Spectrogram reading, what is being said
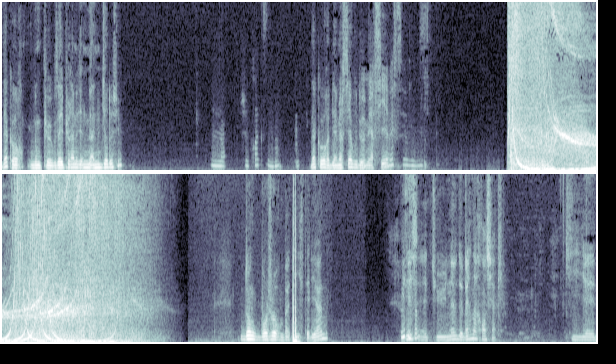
D'accord. Donc euh, vous avez plus rien à nous dire dessus? Non, je crois que c'est bon. D'accord. Eh bien, merci à vous deux. Bah, merci. Merci à vous. Donc bonjour Baptiste et Liane. Oui, c'est Oui, ça. c'est une œuvre de Bernard Ranciac, qui est,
